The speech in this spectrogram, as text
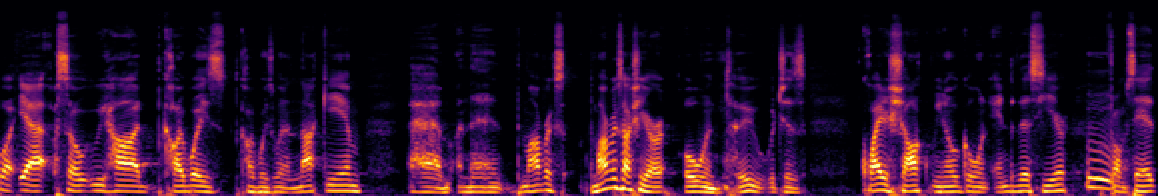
But yeah, so we had the Cowboys, the Cowboys winning that game, um, and then the Mavericks. The Mavericks actually are zero and two, which is quite a shock. We know going into this year from say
